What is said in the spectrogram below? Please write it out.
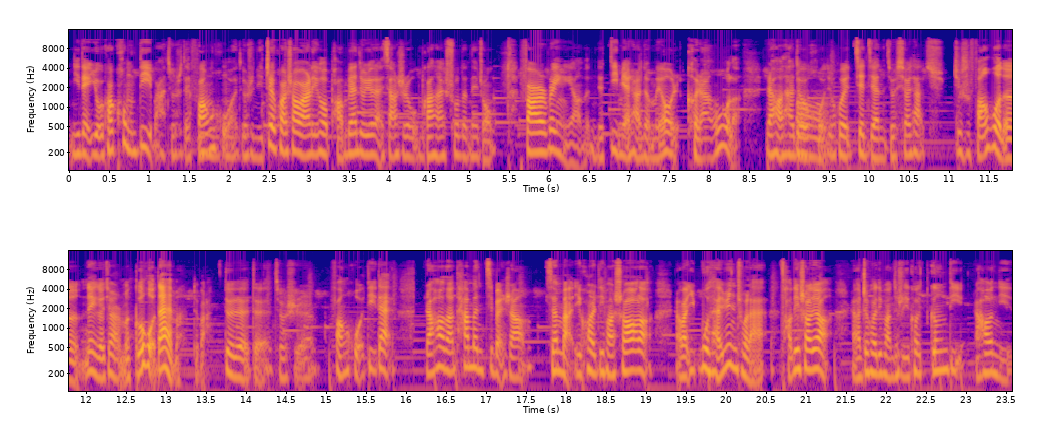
你得有一块空地吧，就是得防火。就是你这块烧完了以后，旁边就有点像是我们刚才说的那种 fire ring 一样的，你的地面上就没有可燃物了，然后它就火就会渐渐的就消下去。就是防火的那个叫什么隔火带嘛，对吧？对对对，就是防火地带。然后呢，他们基本上先把一块地方烧了，然后把木材运出来，草地烧掉，然后这块地方就是一块耕地。然后你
